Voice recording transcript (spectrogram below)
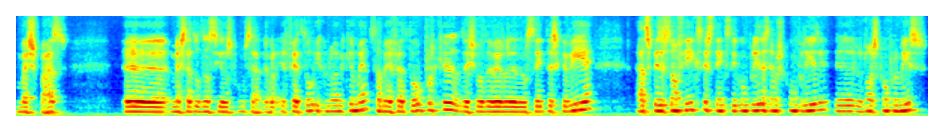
mais espaço. Uh, mas está tudo ansioso por começar. Agora, afetou economicamente, também afetou porque deixou de haver receitas que havia, há despesas que são fixas, têm que ser cumpridas, temos que cumprir uh, os nossos compromissos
